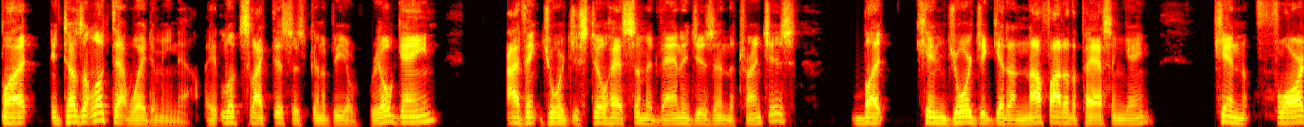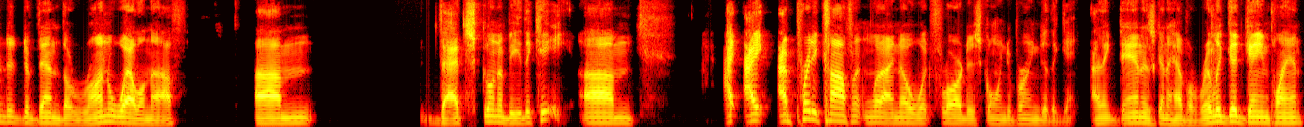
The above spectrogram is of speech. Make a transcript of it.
but it doesn't look that way to me now. It looks like this is going to be a real game. I think Georgia still has some advantages in the trenches, but can Georgia get enough out of the passing game? Can Florida defend the run well enough? Um, that's going to be the key. Um, I, I I'm pretty confident in what I know what Florida is going to bring to the game. I think Dan is going to have a really good game plan.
